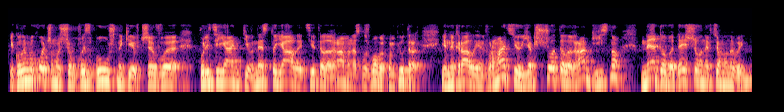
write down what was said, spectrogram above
І коли ми хочемо, щоб в СБУшників чи в поліціянтів не стояли ці телеграми на службових комп'ютерах і не крали інформацію, якщо телеграм дійсно не доведе, що вони в цьому не винні,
